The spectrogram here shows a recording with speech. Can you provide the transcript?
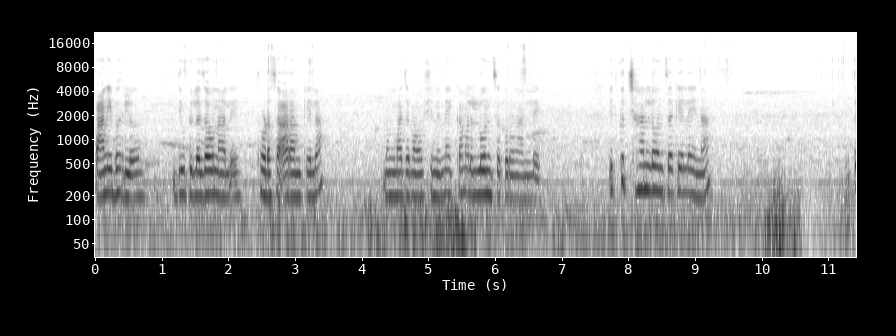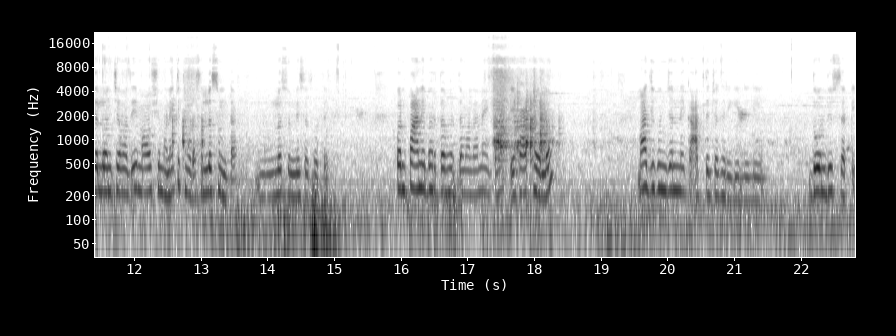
पाणी भरलं. ड्युटीला जाऊन आले थोडासा आराम केला. मग माझ्या मावशीने नाही का मला लोणचं करून आणलंय. इतकं छान लोणचं केलं आहे ना. त्या लोणच्यामध्ये मावशी म्हणे की थोडासा लसूण टाक. मग लसूण निसत होते. पण पाणी भरता भरता मला नाही का एक आठवलं. माझी गुंजन नाही का आत्याच्या घरी गेलेली आहे. दोन दिवसासाठी.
